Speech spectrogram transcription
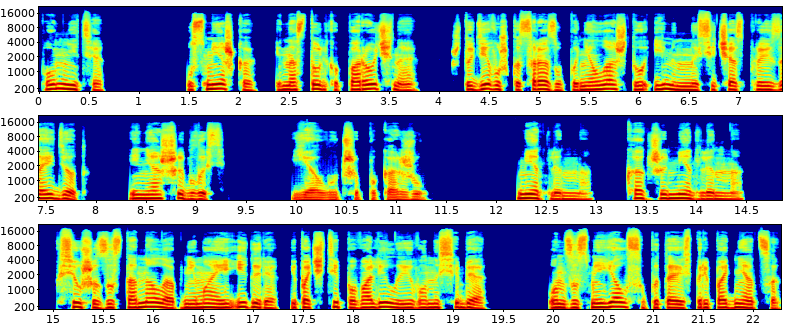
помните?» Усмешка и настолько порочная, что девушка сразу поняла, что именно сейчас произойдет, и не ошиблась. «Я лучше покажу». Медленно, как же медленно. Ксюша застонала, обнимая Игоря, и почти повалила его на себя. Он засмеялся, пытаясь приподняться,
